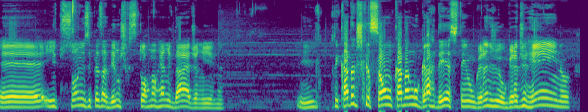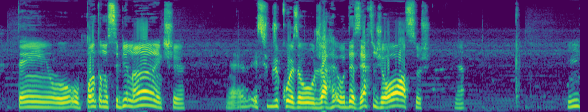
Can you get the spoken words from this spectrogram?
é, e sonhos e pesadelos que se tornam realidade ali, né? E tem cada descrição, cada lugar desse, tem o grande, o grande reino, tem o, o pântano sibilante, né? esse tipo de coisa, o, o deserto de ossos, né? E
